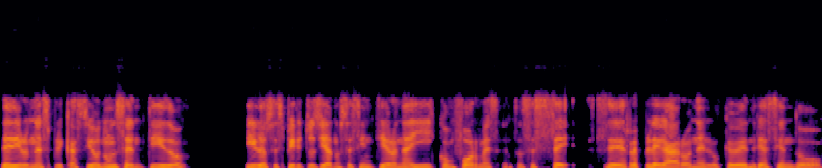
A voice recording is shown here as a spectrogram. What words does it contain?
le dieron una explicación, un sentido, y los espíritus ya no se sintieron ahí conformes, entonces se, se replegaron en lo que vendría siendo,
